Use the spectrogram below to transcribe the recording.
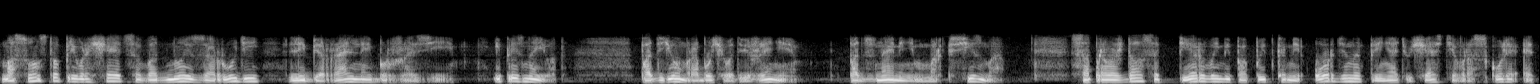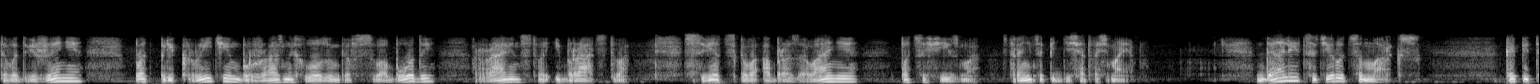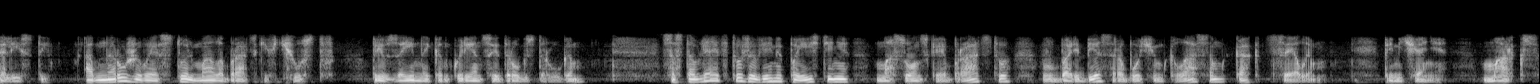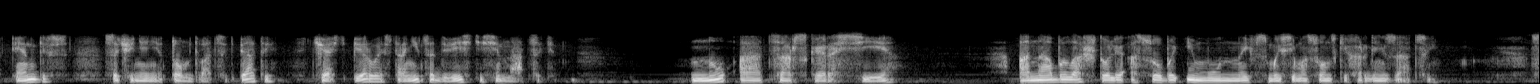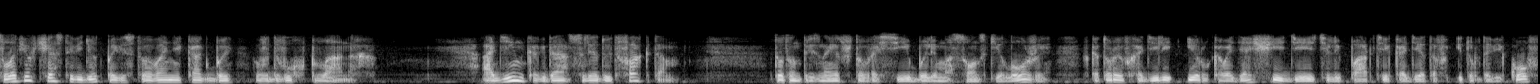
масонство превращается в одно из орудий либеральной буржуазии и признает, подъем рабочего движения под знаменем марксизма сопровождался первыми попытками ордена принять участие в расколе этого движения под прикрытием буржуазных лозунгов свободы, равенства и братства, светского образования, пацифизма. Страница 58. Далее цитируется Маркс. «Капиталисты, обнаруживая столь мало братских чувств при взаимной конкуренции друг с другом, составляет в то же время поистине масонское братство в борьбе с рабочим классом как целым». Примечание. Маркс Энгельс, сочинение, том 25, часть первая, страница 217. Ну, а царская Россия? Она была, что ли, особо иммунной в смысле масонских организаций? Соловьев часто ведет повествование как бы в двух планах. Один, когда следует фактам, тот он признает, что в России были масонские ложи, в которые входили и руководящие деятели партии кадетов и трудовиков,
